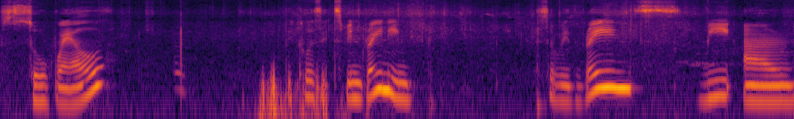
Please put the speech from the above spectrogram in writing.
so well because it's been raining so with rains we are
